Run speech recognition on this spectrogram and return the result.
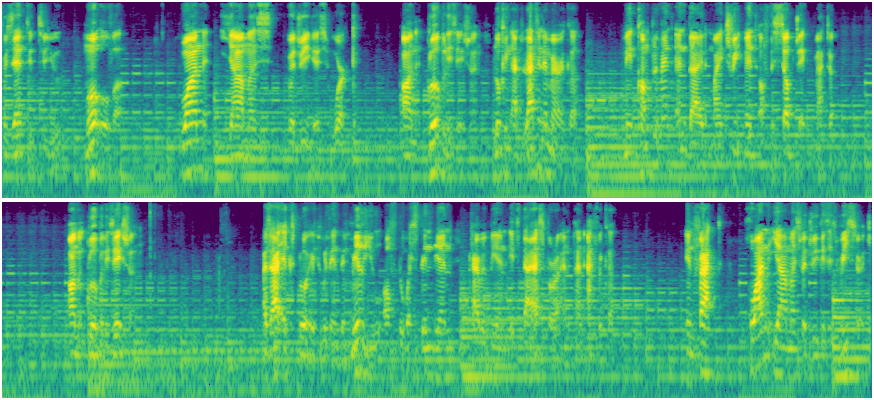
present it to you. Moreover, Juan Llamas Rodriguez work on globalization, looking at Latin America, may complement and guide my treatment of the subject matter on globalization as I explore it within the milieu of the West Indian, Caribbean, its diaspora, and Pan Africa. In fact, Juan Llamas Rodriguez's research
